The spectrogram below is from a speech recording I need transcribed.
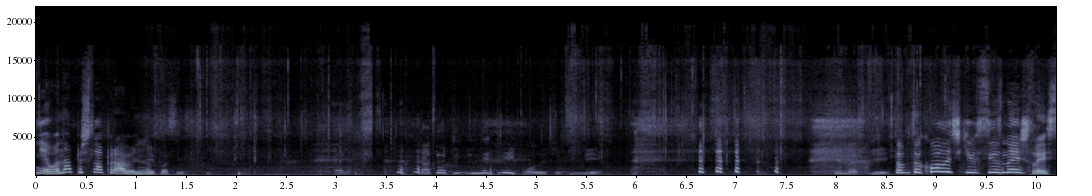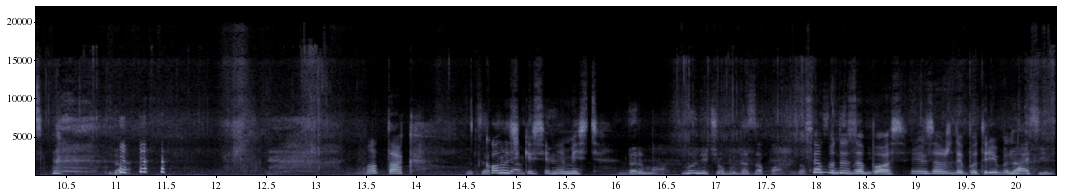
Ні, вона пішла правильно. Іди паси. Та тут не твій колечок, іди. Стій. Тобто колечки всі знайшлись. Да. Отак. Оце Колечки всі на місці. Дарма. Ну нічого, буде запас. Це буде запас. Він завжди потрібен. Да, Сіма?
